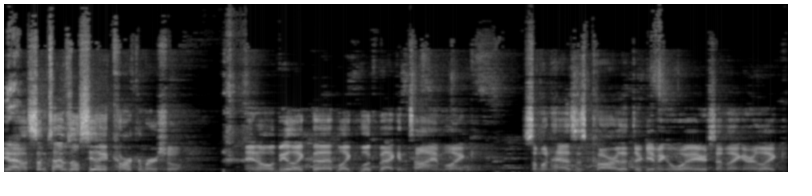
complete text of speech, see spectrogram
You Yeah. know, sometimes I'll see like a car commercial, and it'll be like that, like look back in time, like someone has this car that they're giving away or something, or like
